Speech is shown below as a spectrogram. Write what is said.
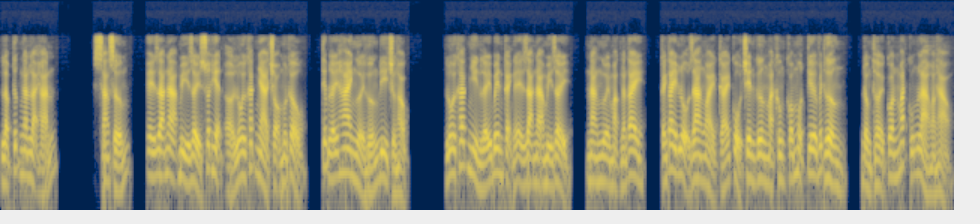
lập tức ngăn lại hắn. Sáng sớm, hệ Dạ na mì dậy xuất hiện ở lôi khắc nhà trọ môn khẩu, tiếp lấy hai người hướng đi trường học. Lôi khắc nhìn lấy bên cạnh hệ Dạ na mì dậy, nàng người mặc ngắn tay, cánh tay lộ ra ngoài cái cổ trên gương mặt không có một tia vết thương, đồng thời con mắt cũng là hoàn hảo.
